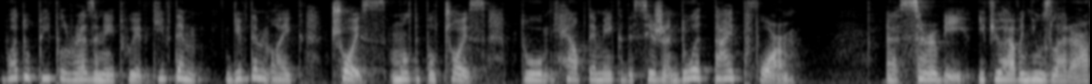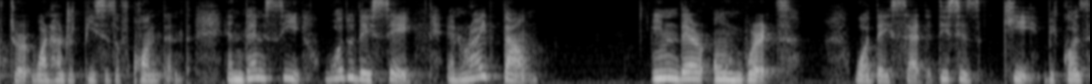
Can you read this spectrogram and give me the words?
what do people resonate with, give them give them like choice multiple choice to help them make a decision. Do a Typeform a survey if you have a newsletter after 100 pieces of content and then see what do they say and write down in their own words what they said. This is key because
